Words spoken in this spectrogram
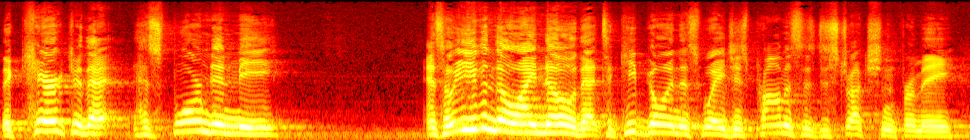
the character that has formed in me and so, even though I know that to keep going this way just promises destruction for me,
